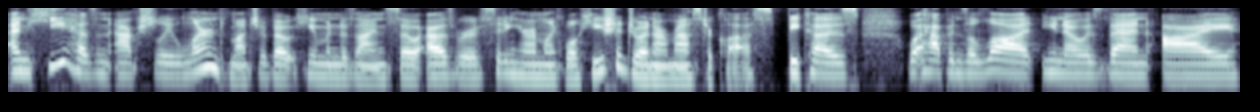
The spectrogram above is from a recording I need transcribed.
And he hasn't actually learned much about human design. So, as we're sitting here, I'm like, well, he should join our masterclass because what happens a lot, you know, is then I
